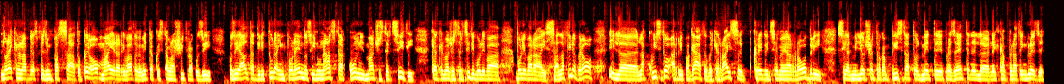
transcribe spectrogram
non è che non abbia speso in passato, però mai era arrivato ovviamente a questa una cifra così, così alta, addirittura imponendosi in un'asta con il Manchester City, che anche il Manchester City voleva, voleva Rice. Alla fine però il, l'acquisto ha ripagato perché Rice credo insieme a Rodri sia il miglior centrocampista attualmente presente nel, nel campionato inglese.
